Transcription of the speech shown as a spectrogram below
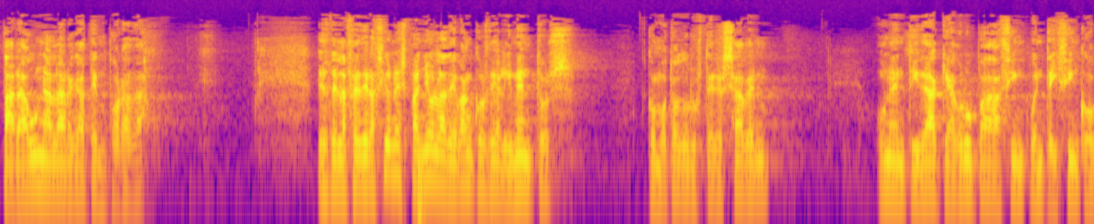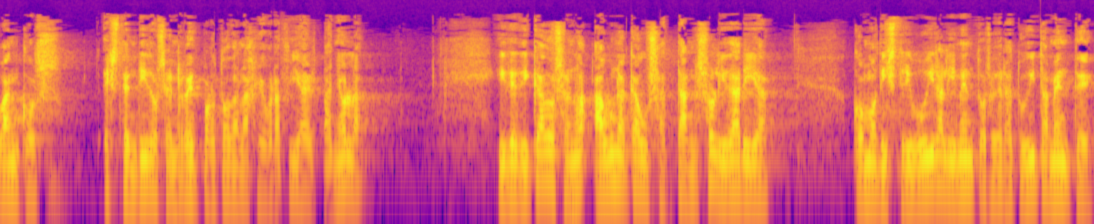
para una larga temporada. Desde la Federación Española de Bancos de Alimentos, como todos ustedes saben, una entidad que agrupa a 55 bancos extendidos en red por toda la geografía española y dedicados a una, causa tan solidaria como distribuir alimentos gratuitamente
